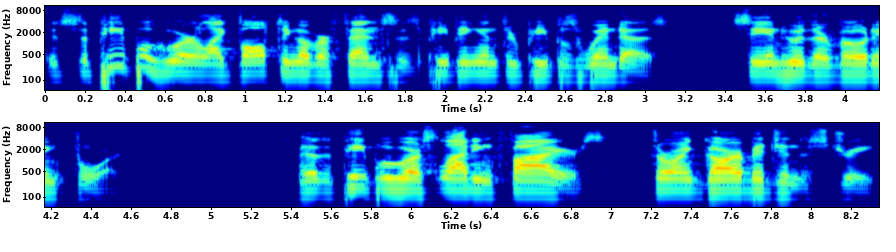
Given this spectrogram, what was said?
It's the people who are like vaulting over fences, peeping in through people's windows, seeing who they're voting for. They're the people who are lighting fires, throwing garbage in the street.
